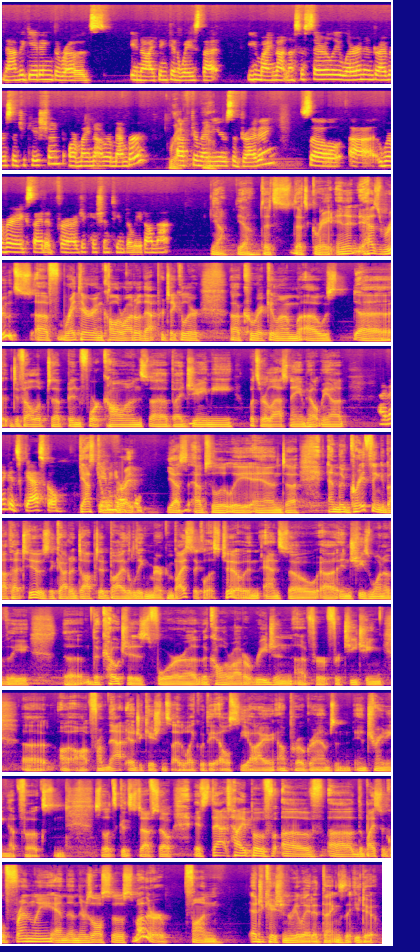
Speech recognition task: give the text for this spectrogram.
navigating the roads, you know, I think in ways that you might not necessarily learn in driver's education or might not remember right. after many yeah. years of driving. So uh, we're very excited for our education team to lead on that. Yeah, yeah, that's that's great, and it has roots uh, right there in Colorado. That particular uh, curriculum uh, was uh, developed up in Fort Collins uh, by Jamie. What's her last name? Help me out. I think it's Gaskell. Gaskell, Jamie right? Gaskill. Yes, absolutely. And uh, and the great thing about that too is it got adopted by the League of American Bicyclists too, and and so uh, and she's one of the the, the coaches for uh, the Colorado region uh, for for teaching uh, uh, from that education side, like with the LCI programs and, and training up folks, and so it's good stuff. So it's that type of of the bicycle friendly, and then there's also some other fun education related things that you do.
